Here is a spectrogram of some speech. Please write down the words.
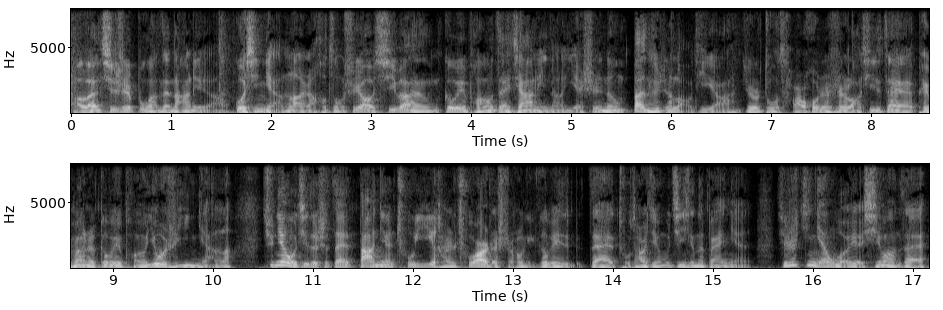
好了，其实不管在哪里啊，过新年了，然后总是要希望各位朋友在家里呢，也是能伴随着老 T 啊，就是吐槽，或者是老 T 在陪伴着各位朋友，又是一年了。去年我记得是在大年初一还是初二的时候，给各位在吐槽节目进行的拜年。其实今年我也希望在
